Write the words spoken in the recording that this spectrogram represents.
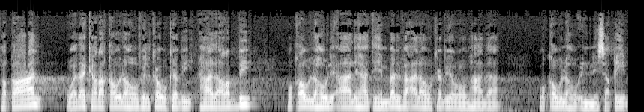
فقال وذكر قوله في الكوكب هذا ربي وقوله لآلهتهم بل فعله كبيرهم هذا وقوله إني سقيم.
